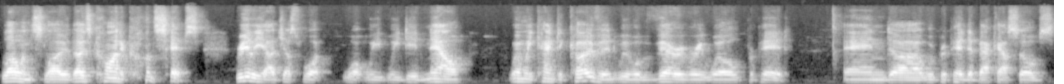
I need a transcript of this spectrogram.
low and slow, those kind of concepts really are just what what we we did. Now, when we came to COVID, we were very very well prepared, and uh, we are prepared to back ourselves.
